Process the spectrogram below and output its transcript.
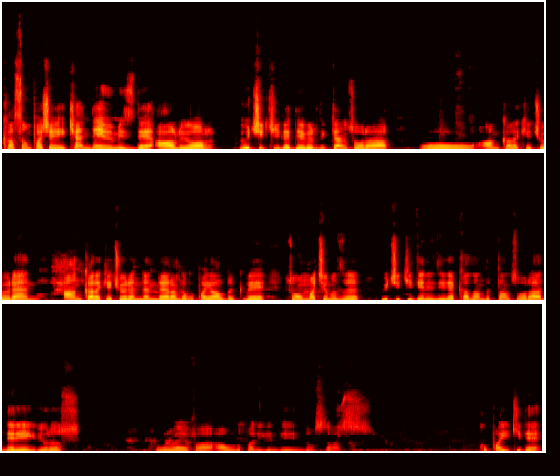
Kasımpaşa'yı kendi evimizde ağırlıyor. 3-2 ile devirdikten sonra o Ankara Keçiören Ankara Keçiören'den de herhalde kupayı aldık ve son maçımızı 3-2 Denizli ile kazandıktan sonra nereye gidiyoruz? UEFA Avrupa Ligi'ndeyiz dostlar. Kupa 2'de.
